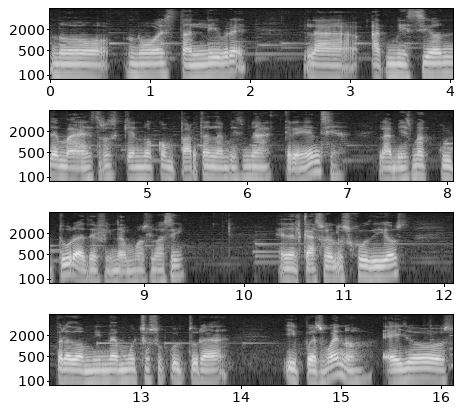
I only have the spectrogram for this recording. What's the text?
no, no es tan libre la admisión de maestros que no compartan la misma creencia, la misma cultura, definámoslo así. En el caso de los judíos, predomina mucho su cultura y pues bueno, ellos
